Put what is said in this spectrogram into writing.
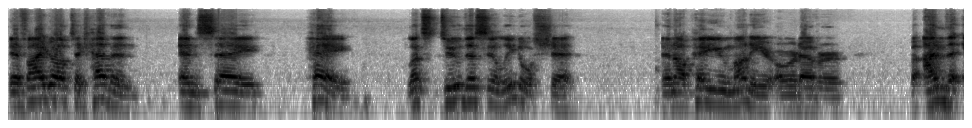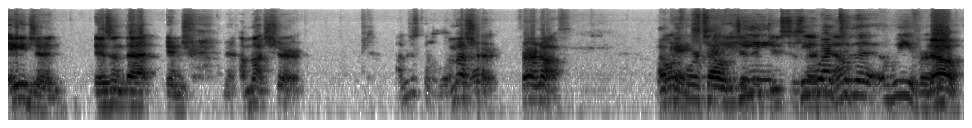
if I go up to Kevin and say, "Hey, let's do this illegal shit, and I'll pay you money or whatever," but I'm the agent, isn't that entrapment? I'm not sure. I'm just gonna look. I'm not it up. sure. Fair enough. Law Okay, enforcement so agent he, induces he them- went no. to the Weaver. No,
